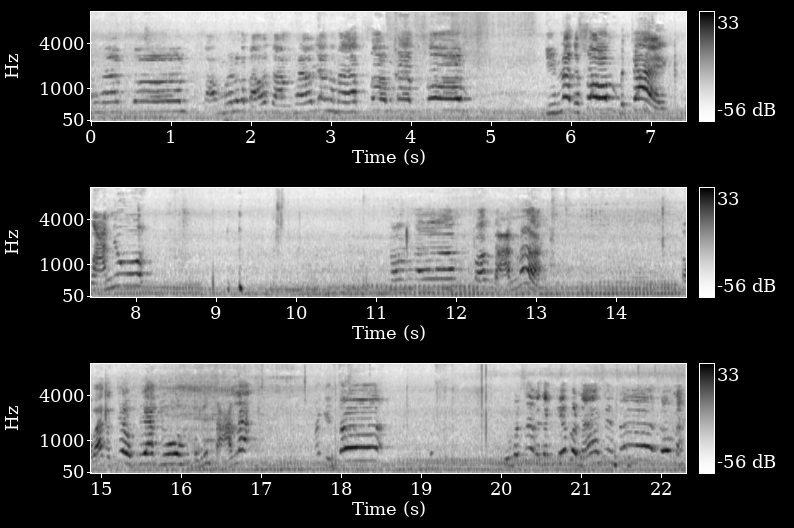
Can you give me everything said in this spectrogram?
มครับส้มสองมือแล้วกระเป๋าสองเท้าย่างมครับส้มครับส้มกินแล้วก็ส้มไปจ่ายหวานอยู่ส้มครับปลอดสารเนอะแต่ว่ากับเจ้าเปียกอยู่ผมนี่สารละไม่กินเตอร์อยู่มาซื้อก็จะเก็บแล้วนะซื้อเตอร์ส้มน่ะ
